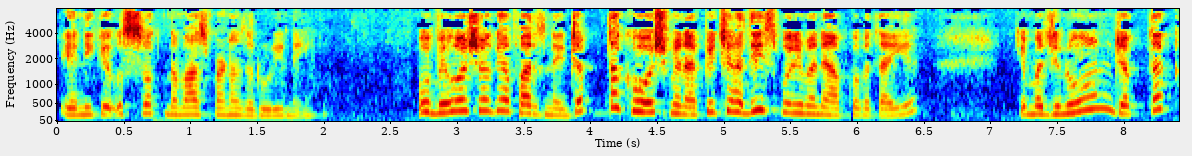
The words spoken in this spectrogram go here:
یعنی کہ اس وقت نماز پڑھنا ضروری نہیں ہے۔ وہ بے ہوش ہو گیا، فرض نہیں۔ جب تک ہوش میں نہ پیچھے حدیث پوری میں نے آپ کو بتائی ہے کہ مجنون جب تک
